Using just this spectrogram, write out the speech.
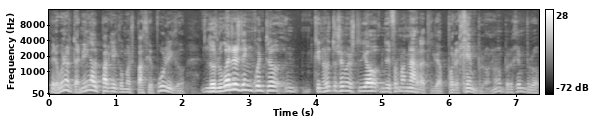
pero bueno, también al parque como espacio público. Los lugares de encuentro que nosotros hemos estudiado de forma narrativa, por ejemplo, ¿no? por ejemplo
